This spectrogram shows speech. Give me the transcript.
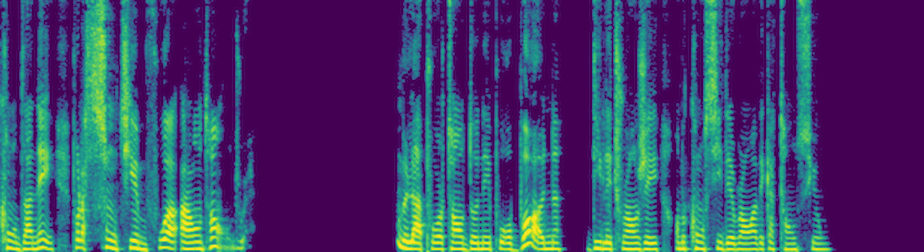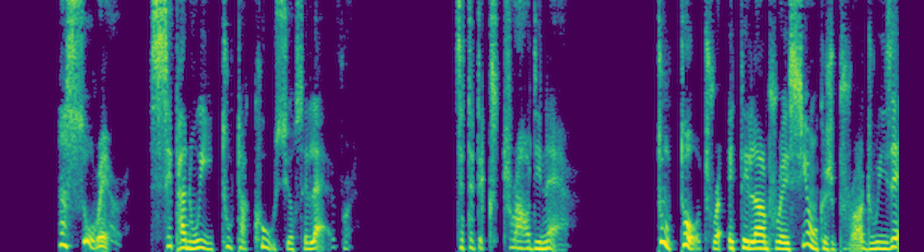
condamné pour la centième fois à entendre. Me l'a pourtant donnée pour bonne, dit l'étranger en me considérant avec attention. Un sourire s'épanouit tout à coup sur ses lèvres. C'était extraordinaire. Tout autre était l'impression que je produisais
